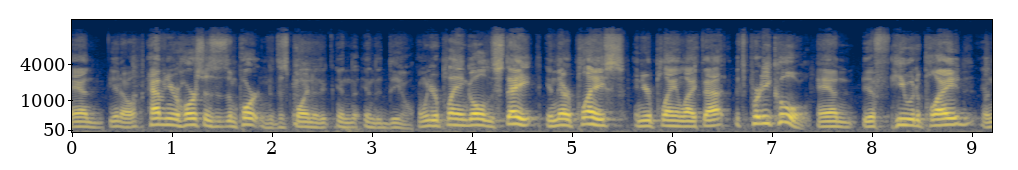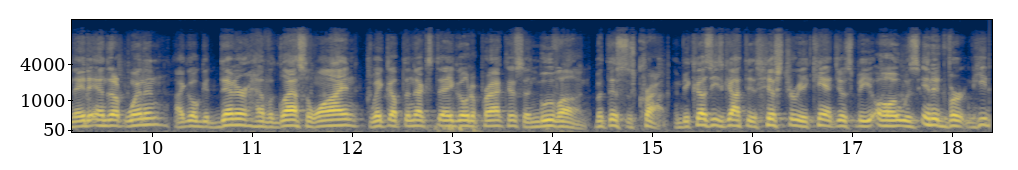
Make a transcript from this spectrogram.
And, you know, having your horses is important at this point in the, in the, in the deal. And when you're playing Golden State in their place and you're playing like that, it's pretty cool. And if he would have played and they'd ended up winning, I go get dinner, have a glass of wine, wake up the next day, go to practice, and move on. But this is crap. And because he's got this history, it can't just be, oh, it was inadvertent. He,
